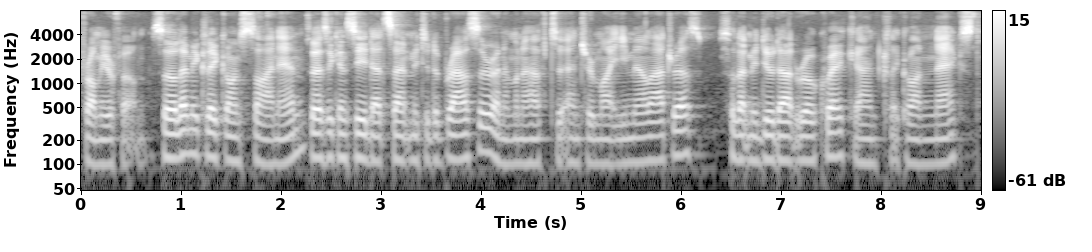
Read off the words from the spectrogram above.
from your phone. So let me click on sign in. So as you can see, that sent me to the browser and I'm gonna have to enter my email address. So let me do that real quick and click on next.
